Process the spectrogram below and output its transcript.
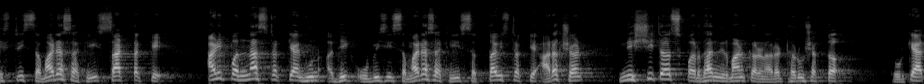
एस टी समाजासाठी साठ टक्के आणि पन्नास टक्क्यांहून अधिक ओबीसी समाजासाठी सत्तावीस टक्के आरक्षण निश्चितच स्पर्धा निर्माण करणारं ठरू शकतं. थोडक्यात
